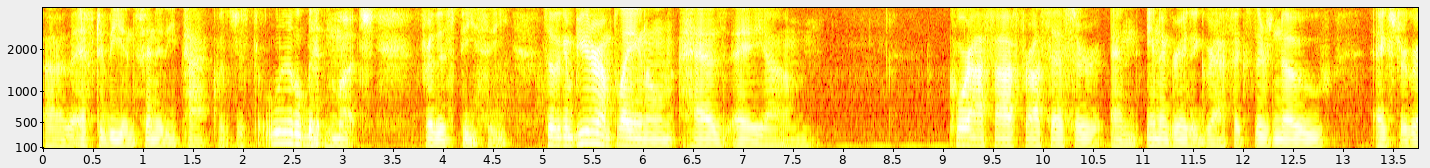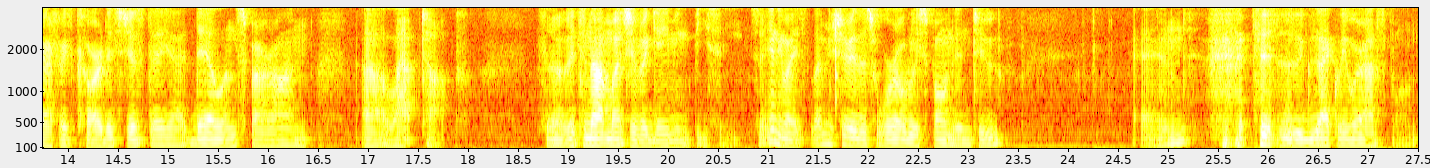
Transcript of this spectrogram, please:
Uh, the FTB Infinity pack was just a little bit much for this PC. So the computer I'm playing on has a um, Core i5 processor and integrated graphics. There's no extra graphic card. It's just a uh, Dell Inspiron uh, laptop. So it's not much of a gaming PC. So anyways, let me show you this world we spawned into. And this is exactly where I spawned.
